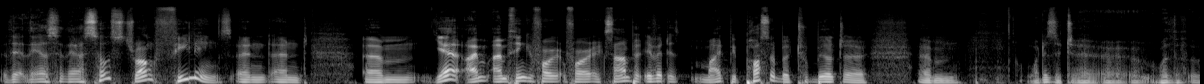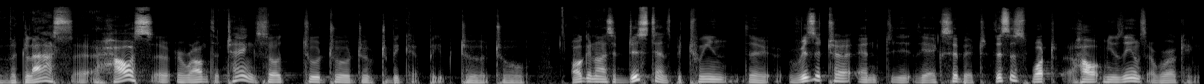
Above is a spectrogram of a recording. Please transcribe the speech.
there, there's there are so strong feelings and and um, yeah, I'm I'm thinking for for example, if it is, might be possible to build a um, what is it uh, uh, with the, glass uh, a house around the tank, so to to to to be, to to organize a distance between the visitor and the, the exhibit. This is what how museums are working.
